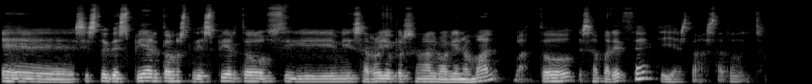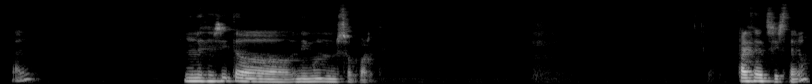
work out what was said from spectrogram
eh, si estoy despierto o no estoy despierto, si mi desarrollo personal va bien o mal, va, todo desaparece y ya está, está todo hecho. ¿Vale? No necesito ningún soporte. Parece un chiste, ¿no?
